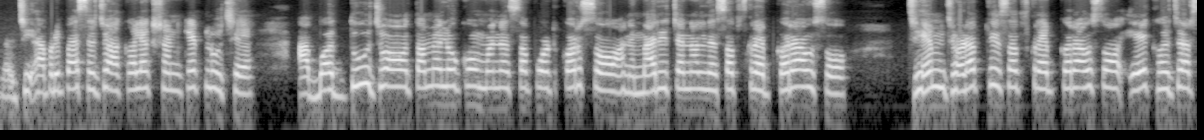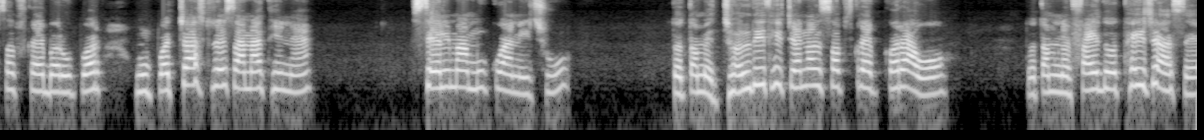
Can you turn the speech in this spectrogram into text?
હજી આપણી પાસે જો આ કલેક્શન કેટલું છે, આ બધું જો તમે લોકો મને સપોર્ટ કરશો અને મારી ચેનલને સબસ્ક્રાઈબ કરાવશો જેમ ઝડપથી સબસ્ક્રાઈબ કરાવશો એક હજાર સબસ્ક્રાઈબર ઉપર હું પચાસ ડ્રેસ આમાંથી ને સેલમાં મૂકવાની છું. તો તમે જલ્દીથી ચેનલ સબસ્ક્રાઈબ કરાવો, તો તમને ફાયદો થઈ જશે.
